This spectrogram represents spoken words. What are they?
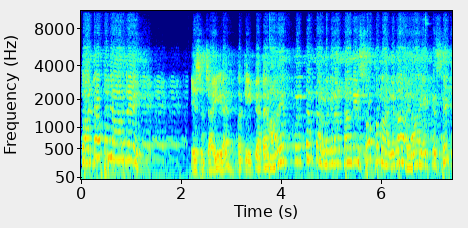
ਤੁਹਾਡੇ ਪੰਜਾਬ ਦੇ। ਇਹ ਸਚਾਈ ਹੈ, ਹਕੀਕਤ ਹੈ। ਸਾਰੇ ਪਵਿੱਤਰ ਧਰਮ ਗ੍ਰੰਥਾਂ ਦੀ ਸੁੱਖ ਮੰਗਦਾ ਹੋਇਆ ਇੱਕ ਸਿੱਖ।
